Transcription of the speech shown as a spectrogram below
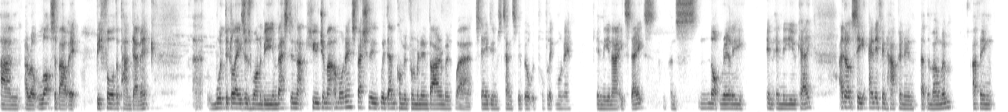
And I wrote lots about it before the pandemic. Would the Glazers want to be investing that huge amount of money, especially with them coming from an environment where stadiums tend to be built with public money in the United States and not really in, in the UK? I don't see anything happening at the moment. I think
